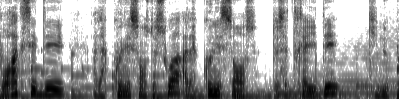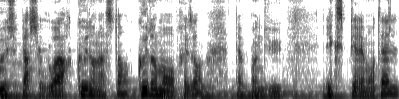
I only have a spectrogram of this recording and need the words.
Pour accéder à la connaissance de soi, à la connaissance de cette réalité qui ne peut se percevoir que dans l'instant, que dans le moment présent, d'un point de vue expérimental,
